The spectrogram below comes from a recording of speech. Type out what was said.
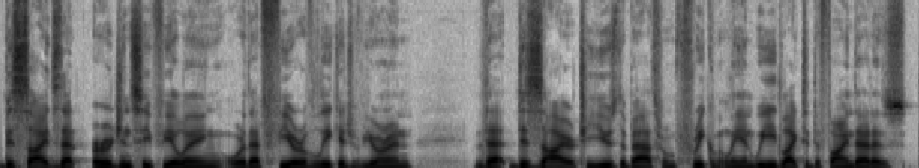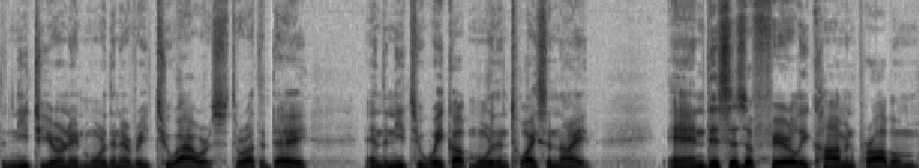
besides that urgency feeling or that fear of leakage of urine, that desire to use the bathroom frequently, and we like to define that as the need to urinate more than every two hours throughout the day, and the need to wake up more than twice a night. And this is a fairly common problem.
